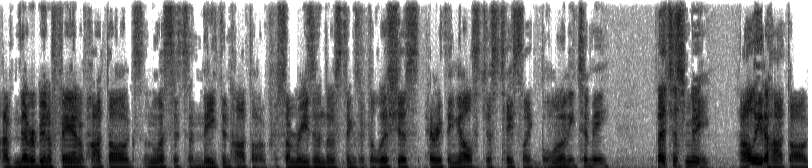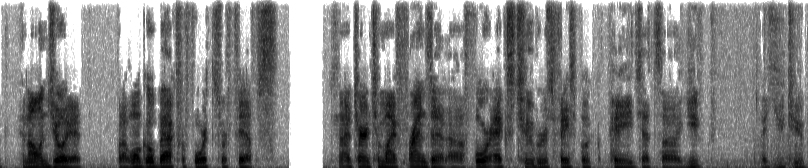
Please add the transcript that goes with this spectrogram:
I've never been a fan of hot dogs unless it's a Nathan hot dog. For some reason, those things are delicious. Everything else just tastes like bologna to me. That's just me. I'll eat a hot dog and I'll enjoy it, but I won't go back for fourths or fifths. So I turn to my friends at uh, 4X Tubers Facebook page. That's uh, you, a YouTube,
